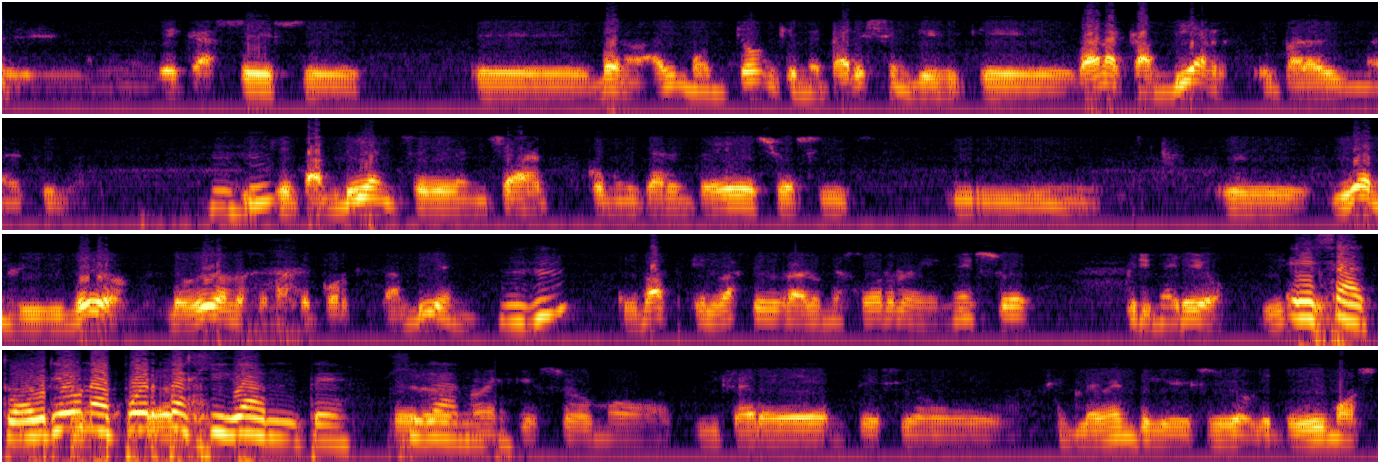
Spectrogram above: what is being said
eh, BKC, eh, bueno, hay un montón que me parecen que, van a cambiar el paradigma del fútbol. Y que también se deben ya comunicar entre ellos y, y, bueno, y veo, lo veo en los demás deportes también. El, básquet, el básquet a lo mejor en eso primereo. Exacto, habría una puerta gigante. Pero no es que somos diferentes o simplemente que, que tuvimos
